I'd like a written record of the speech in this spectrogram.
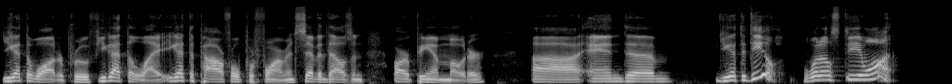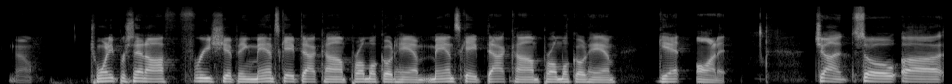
you got the waterproof you got the light you got the powerful performance 7000 rpm motor uh, and um, you got the deal what else do you want No. 20% off, free shipping, manscaped.com, promo code ham, manscaped.com, promo code ham. Get on it. John, so uh,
